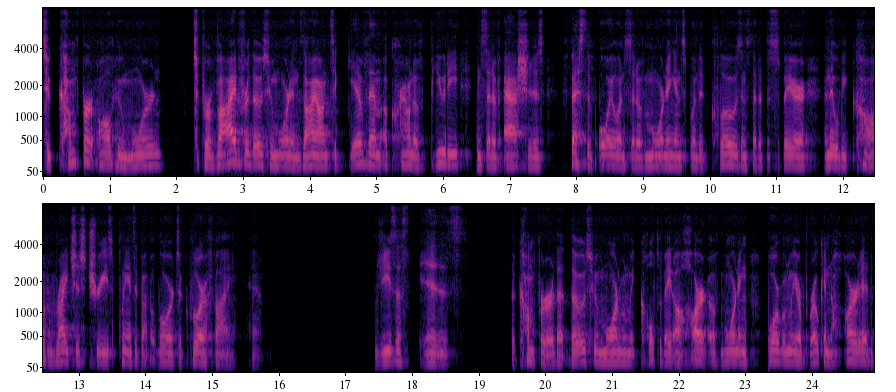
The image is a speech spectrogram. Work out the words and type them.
to comfort all who mourn, to provide for those who mourn in Zion, to give them a crown of beauty instead of ashes, festive oil instead of mourning, and splendid clothes instead of despair. And they will be called righteous trees planted by the Lord to glorify him. Jesus is the comforter that those who mourn, when we cultivate a heart of mourning or when we are brokenhearted,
